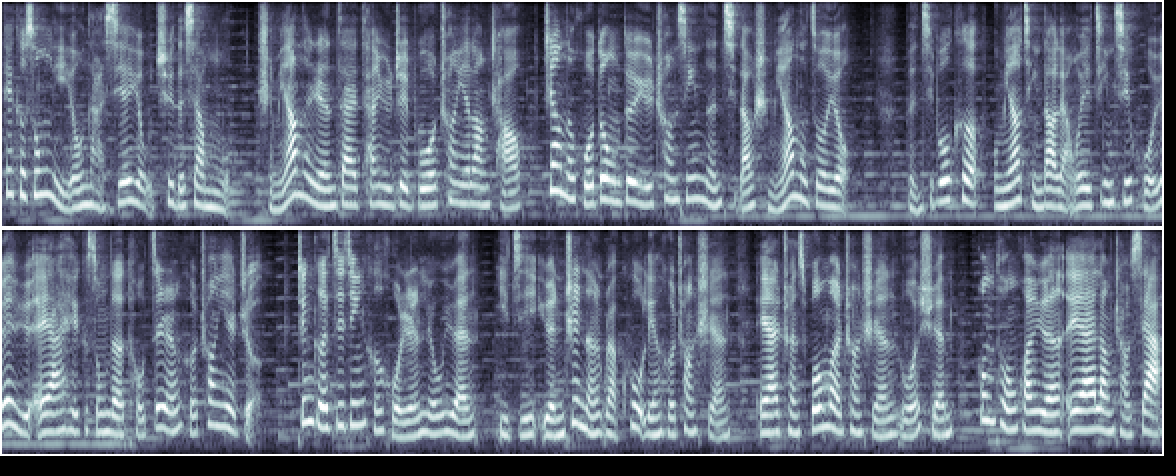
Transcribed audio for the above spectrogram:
黑客松里有哪些有趣的项目？什么样的人在参与这波创业浪潮？这样的活动对于创新能起到什么样的作用？本期播客，我们邀请到两位近期活跃于 AI 黑客松的投资人和创业者：真格基金合伙人刘源，以及元智能软库联合创始人 AI Transformer 创始人罗璇，共同还原 AI 浪潮下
